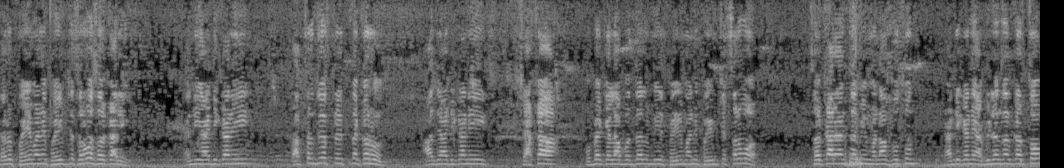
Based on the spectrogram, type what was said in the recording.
तर फहीम आणि फहीमचे सर्व सहकारी यांनी या ठिकाणी रात्रदिवस प्रयत्न करून आज या ठिकाणी शाखा उभ्या केल्याबद्दल मी फहीम आणि फहीमचे सर्व सहकाऱ्यांचं मी मनापासून या ठिकाणी अभिनंदन करतो.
